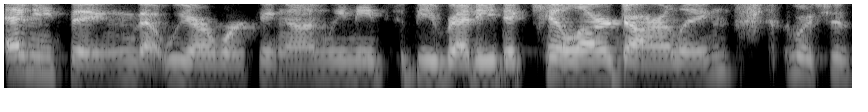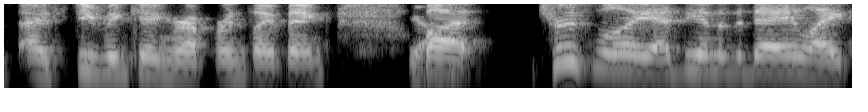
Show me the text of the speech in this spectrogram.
anything that we are working on we need to be ready to kill our darlings which is a stephen king reference i think. Yeah. but truthfully at the end of the day like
